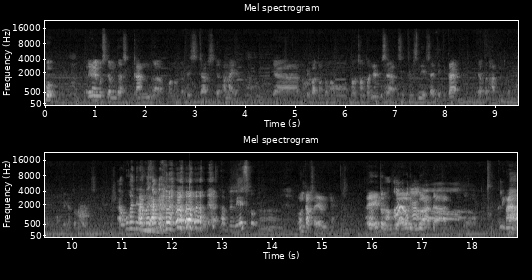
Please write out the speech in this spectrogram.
Bu, tadi kan Ibu sudah menjelaskan eh, pornografi secara sederhana ya. Ya, nanti kalau teman-teman mau tahu contohnya bisa searching sendiri saja. Kita tidak berhak untuk memberikan contoh di sini. Uh, bukan tidak banyak. Sampai besok. Nah, lengkap saya linknya. Eh, itu di Google, di Google ada. Di Google. Nah.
